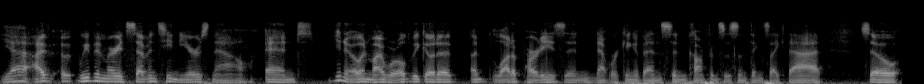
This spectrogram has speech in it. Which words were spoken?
Yeah, I've uh, we've been married 17 years now, and you know, in my world, we go to a lot of parties and networking events and conferences and things like that. So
